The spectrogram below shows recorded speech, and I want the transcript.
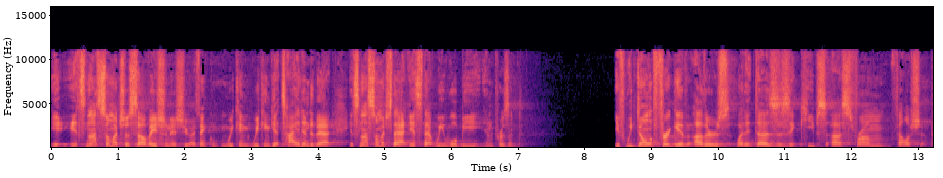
It's not so much a salvation issue. I think we can, we can get tied into that. It's not so much that, it's that we will be imprisoned. If we don't forgive others, what it does is it keeps us from fellowship,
